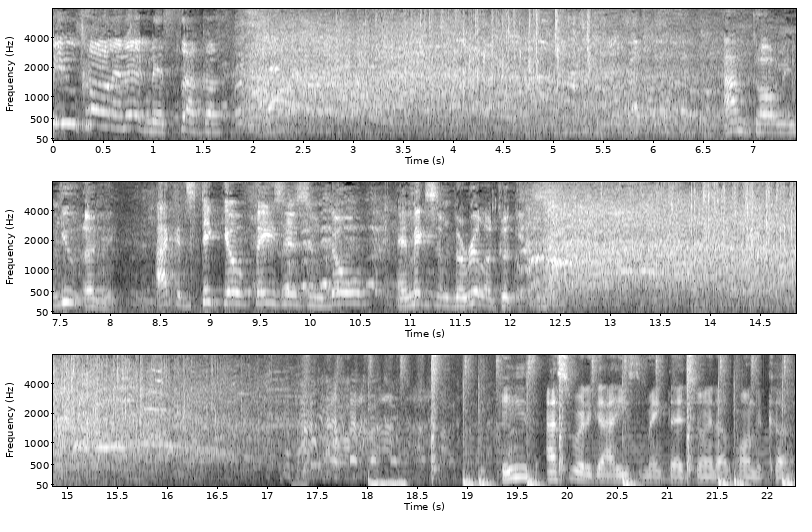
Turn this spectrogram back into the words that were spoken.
you calling ugly, sucker? I'm calling you ugly. I could stick your face in some dough and make some gorilla cookies. He's, I swear to God, he used to make that joint up on the cuff.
